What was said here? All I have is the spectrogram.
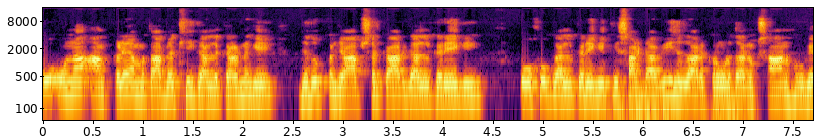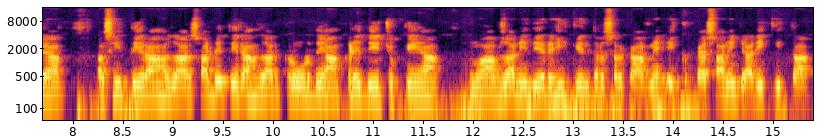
ਉਹ ਉਹਨਾਂ ਅੰਕੜਿਆਂ ਮੁਤਾਬਕ ਹੀ ਗੱਲ ਕਰਨਗੇ। ਜਦੋਂ ਪੰਜਾਬ ਸਰਕਾਰ ਗੱਲ ਕਰੇਗੀ ਉਹ ਗੱਲ ਕਰੇਗੀ ਕਿ ਸਾਡਾ 20000 ਕਰੋੜ ਦਾ ਨੁਕਸਾਨ ਹੋ ਗਿਆ। ਅਸੀਂ 13000 13500 ਕਰੋੜ ਦੇ ਅੰਕੜੇ ਦੇ ਚੁੱਕੇ ਹਾਂ। ਮੁਆਵਜ਼ਾ ਨਹੀਂ ਦੇ ਰਹੀ। ਕੇਂਦਰ ਸਰਕਾਰ ਨੇ ਇੱਕ ਪੈਸਾ ਨਹੀਂ ਜਾਰੀ ਕੀਤਾ।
